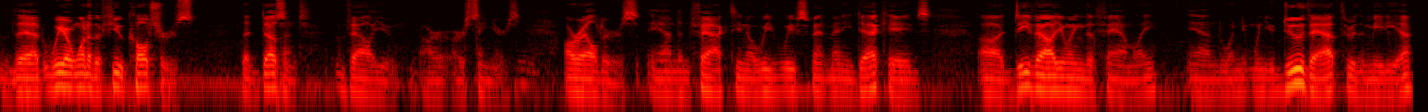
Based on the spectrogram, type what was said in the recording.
that we are one of the few cultures that doesn't value our, our seniors, our elders, and in fact, you know, we we've spent many decades uh, devaluing the family, and when you, when you do that through the media.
